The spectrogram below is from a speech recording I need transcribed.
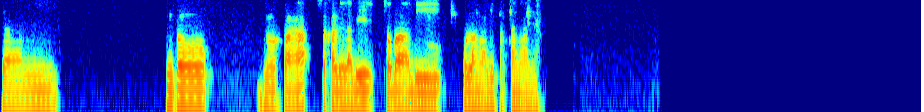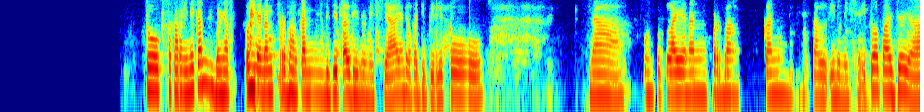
Dan untuk Nurfa, sekali lagi coba diulang lagi pertanyaannya. untuk sekarang ini kan banyak layanan perbankan digital di Indonesia yang dapat dipilih tuh. Nah, untuk layanan perbankan digital Indonesia itu apa aja ya?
